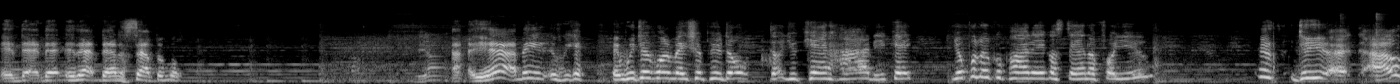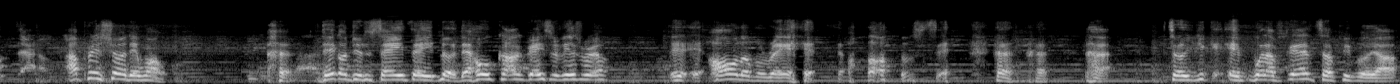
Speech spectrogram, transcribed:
And that that that that acceptable? Yeah. Uh, yeah, I mean, if we can, and we just want to make sure people don't don't you can't hide. You can't. Your political party ain't gonna stand up for you. It's, do you? Uh, I'll, I'm pretty sure they won't. They're gonna do the same thing. Look, that whole congregation of Israel, it, it, all of them read. all of them said. so you can, what I'm saying to some people, y'all,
